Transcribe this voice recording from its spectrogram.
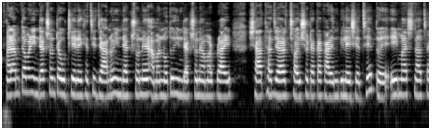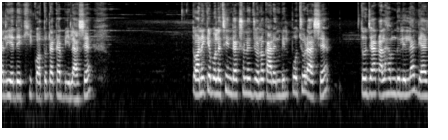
আর আমি তো আমার ইন্ডাকশনটা উঠিয়ে রেখেছি। জানো, ইন্ডাকশনে, আমার নতুন ইন্ডাকশনে আমার প্রায় সাত হাজার ছয়শো টাকা কারেন্ট বিল এসেছে। তো এই মাস না চালিয়ে দেখি কত টাকা বিল আসে। তো অনেকে বলেছে ইন্ডাকশনের জন্য কারেন্ট বিল প্রচুর আসে। তো যাক, আলহামদুলিল্লাহ, গ্যাস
